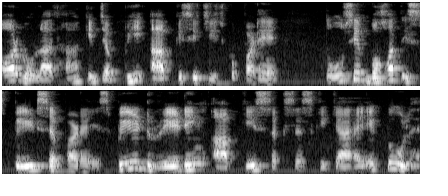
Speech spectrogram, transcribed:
और बोला था कि जब भी आप किसी चीज़ को पढ़ें तो उसे बहुत स्पीड से पढ़ें। स्पीड रीडिंग आपकी सक्सेस की क्या है? एक टूल है।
